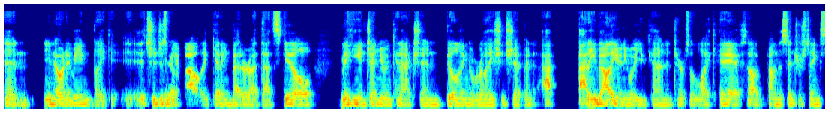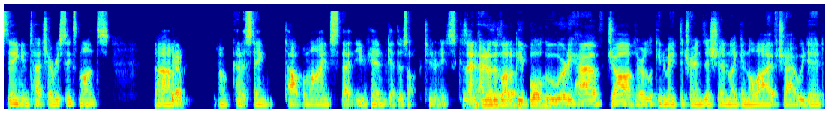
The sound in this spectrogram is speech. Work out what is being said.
And you know what i mean? Like it should just yeah. be about like getting better at that skill making a genuine connection building a relationship and a- adding value any way you can in terms of like hey i saw found this interesting staying in touch every six months um, yeah. you know kind of staying top of mind so that you can get those opportunities. Because I, I know there's a lot of people who already have jobs are looking to make the transition like in the live chat we did.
